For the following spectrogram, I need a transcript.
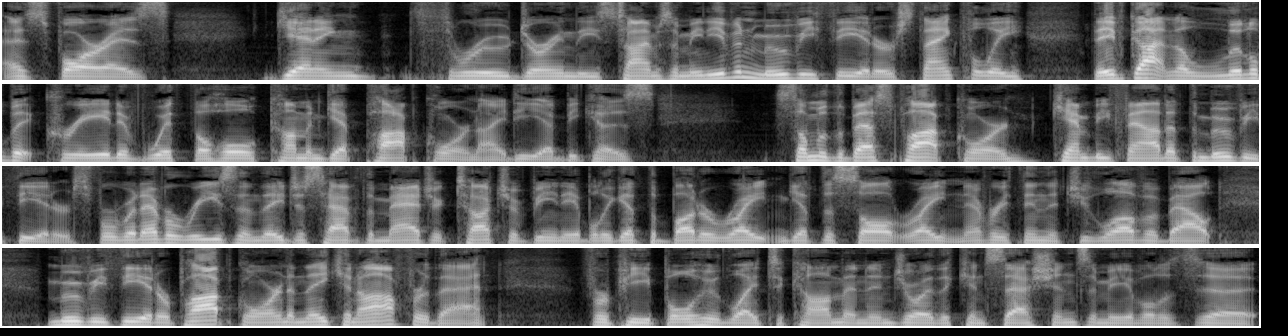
as far as getting through during these times. I mean, even movie theaters, thankfully, they've gotten a little bit creative with the whole come and get popcorn idea because some of the best popcorn can be found at the movie theaters. For whatever reason, they just have the magic touch of being able to get the butter right and get the salt right and everything that you love about movie theater popcorn, and they can offer that for people who'd like to come and enjoy the concessions and be able to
